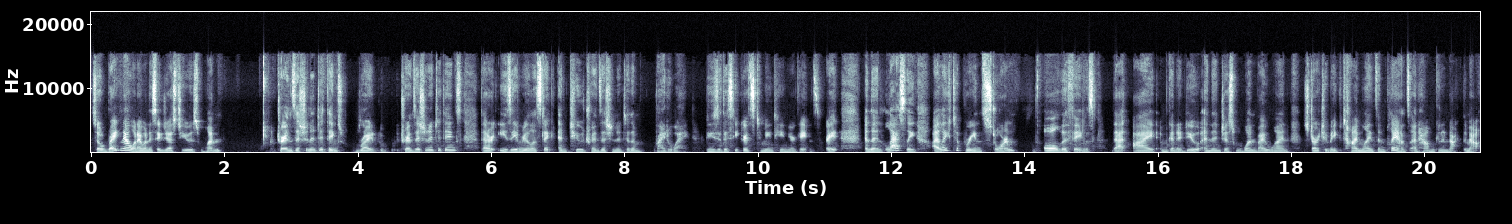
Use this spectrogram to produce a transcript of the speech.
So, right now, what I want to suggest to you is one, transition into things right transition into things that are easy and realistic and two transition into them right away these are the secrets to maintain your gains right and then lastly i like to brainstorm all the things that I am going to do, and then just one by one start to make timelines and plans on how I'm going to knock them out.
